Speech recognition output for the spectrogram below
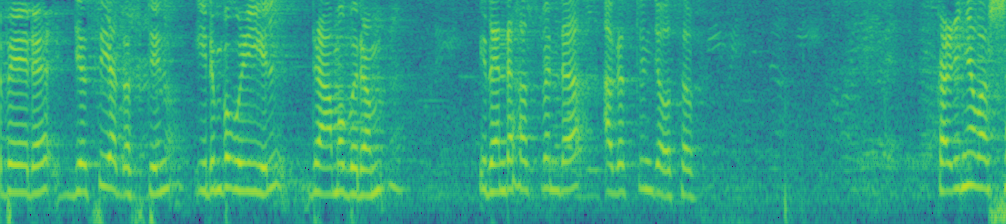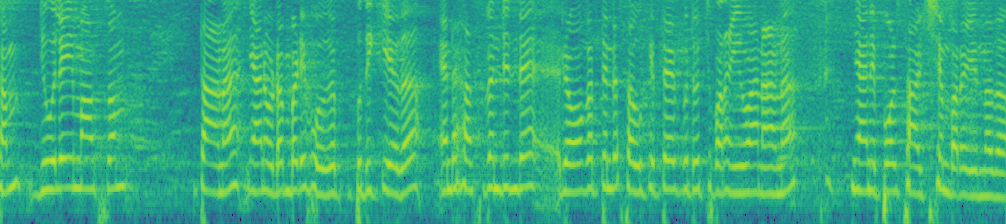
പേര് ജെസ്സി അഗസ്റ്റിൻ ഇരുമ്പുകുഴിയിൽ രാമപുരം. ഇതെന്റെ ഹസ്ബൻഡ് അഗസ്റ്റിൻ ജോസഫ്. കഴിഞ്ഞ വർഷം ജൂലൈ മാസം ത്താണ് ഞാൻ ഉടമ്പടി പുതുക്കിയത്. എന്റെ ഹസ്ബൻഡിന്റെ രോഗത്തിന്റെ സൗഖ്യത്തെക്കുറിച്ച് പറയുവാനാണ് ഞാനിപ്പോൾ സാക്ഷ്യം പറയുന്നത്.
